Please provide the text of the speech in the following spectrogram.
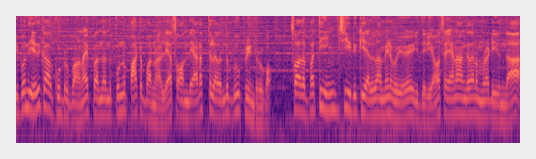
இப்போ வந்து எதுக்காக கூப்பிட்டுருப்பாங்கன்னா இப்போ அந்த அந்த பொண்ணு பாட்டு பாடினா இல்லையா? ஸோ அந்த இடத்துல வந்து ப்ளூ பிரிண்ட் இருக்கும். ஸோ அதை பற்றி இன்ச்சு இடுக்கு எல்லாமே நம்ம யோயோக்கு தெரியும். ஸோ ஏன்னா அங்கே தான் முன்னாடி இருந்தால்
